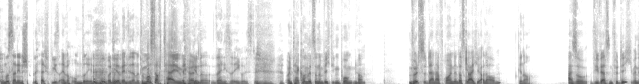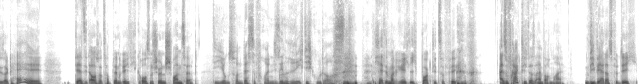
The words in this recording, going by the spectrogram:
Du musst dann den Spieß einfach umdrehen. Und hier, wenn sie damit du musst auch teilen können. genau. Sei nicht so egoistisch. Und da kommen wir zu einem wichtigen Punkt. Ne? Würdest du deiner Freundin das Gleiche erlauben? Genau. Also, wie wäre es denn für dich, wenn die sagt, hey, der sieht aus, als ob der einen richtig großen, schönen Schwanz hat? Die Jungs von Beste Freunde, die sehen richtig gut aus. ich hätte mal richtig Bock, die zu ficken. Also frag dich das einfach mal. Wie wäre das für dich,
